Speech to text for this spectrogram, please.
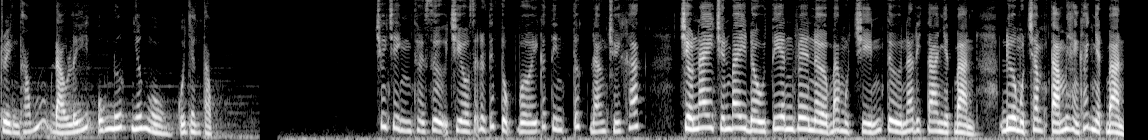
truyền thống đạo lý uống nước nhớ nguồn của dân tộc. Chương trình thời sự chiều sẽ được tiếp tục với các tin tức đáng chú ý khác. Chiều nay, chuyến bay đầu tiên VN319 từ Narita, Nhật Bản đưa 180 hành khách Nhật Bản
